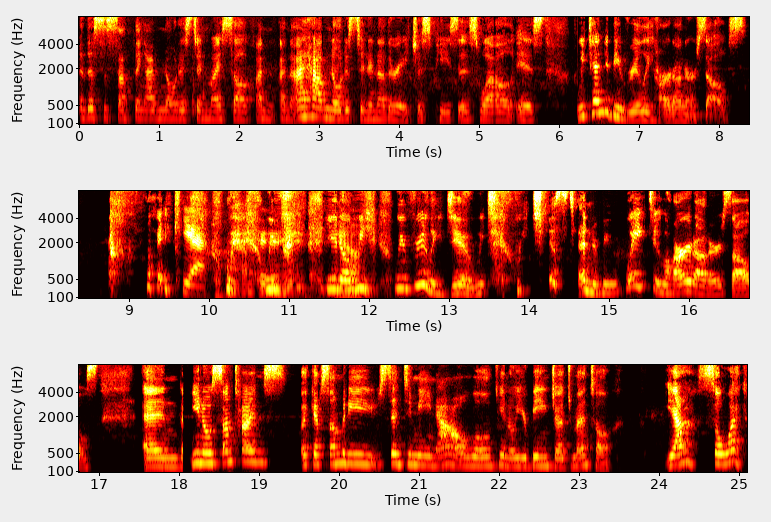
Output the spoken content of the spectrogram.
this is something i've noticed in myself and, and i have noticed it in other hsps as well is we tend to be really hard on ourselves. Like yeah we you know yeah. we we really do. We we just tend to be way too hard on ourselves. And you know sometimes like if somebody said to me now well you know you're being judgmental yeah so what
